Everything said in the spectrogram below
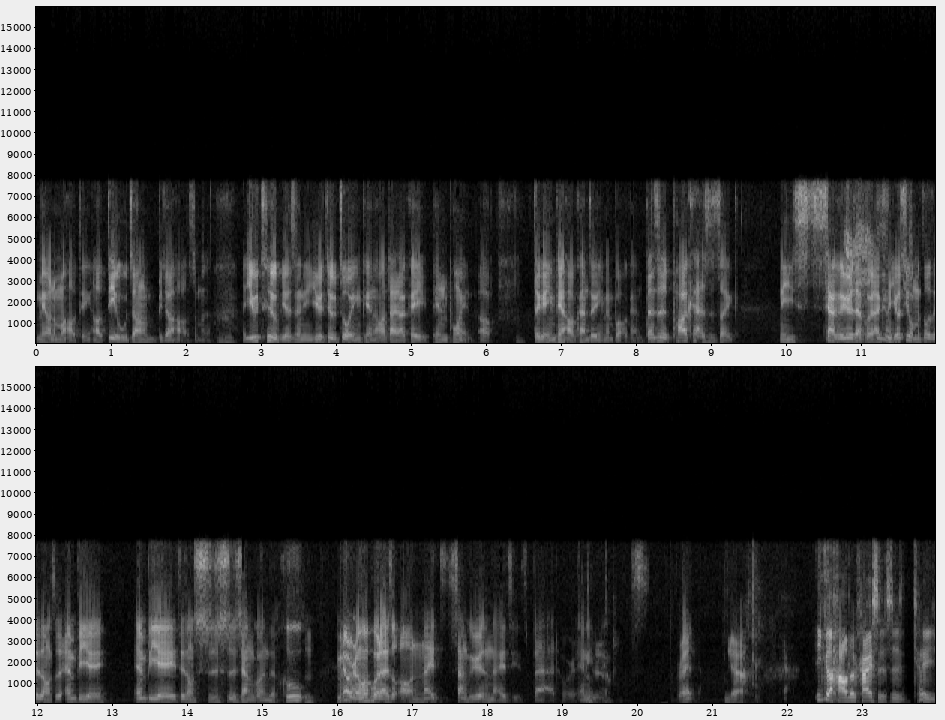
没有那么好听，哦，第五张比较好什么的。嗯、YouTube 也是，你 YouTube 做影片的话，大家可以 pinpoint，哦，这个影片好看，这个影片不好看。但是 Podcast 是 like，你下个月再回来看，尤其我们做这种是 NBA，NBA 这种时事相关的，Who、嗯、没有人会回来说，哦，那上个月的哪一集是 bad or anything，right？Yeah。一个好的开始是可以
